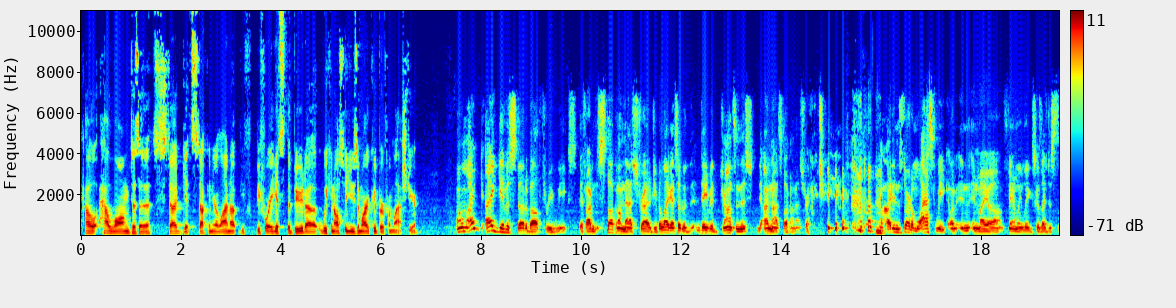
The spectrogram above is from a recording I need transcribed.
how how long does a stud get stuck in your lineup before he gets the boot? Uh, we can also use Amari Cooper from last year. Um, I I give a stud about three weeks if I'm stuck on that strategy. But like I said with David Johnson, this I'm not stuck on that strategy. I didn't start him last week on in in my uh, family leagues because I just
